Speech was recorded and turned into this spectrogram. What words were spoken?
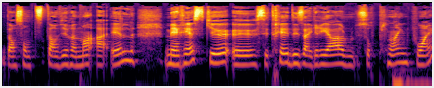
dans son petit environnement à elle, mais reste que euh, c'est très désagréable sur plein de points,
